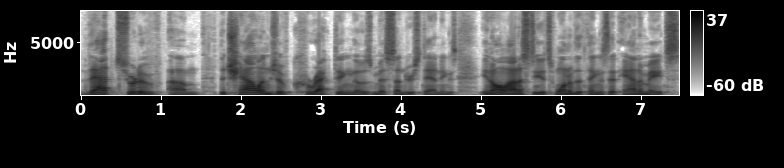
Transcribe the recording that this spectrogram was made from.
That sort of um, the challenge of correcting those misunderstandings, in all honesty, it's one of the things that animates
